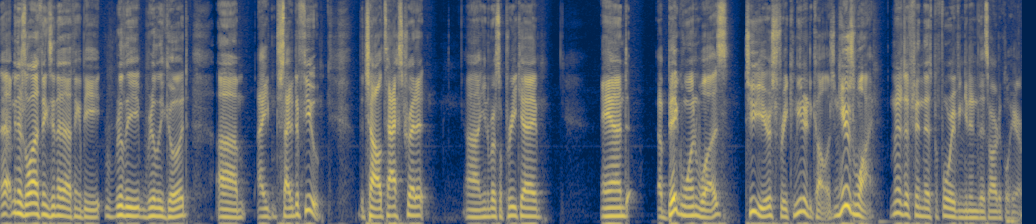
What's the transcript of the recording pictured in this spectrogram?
I mean, there's a lot of things in there that I think would be really, really good. Um, I cited a few: the child tax credit, uh, universal pre-K, and a big one was two years free community college. And here's why. I'm going to defend this before we even get into this article here.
